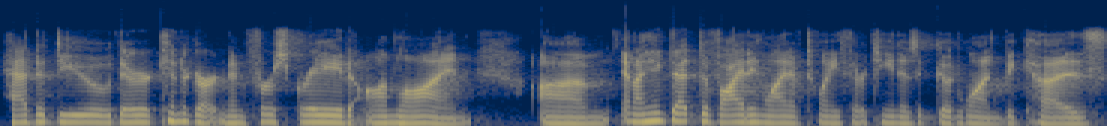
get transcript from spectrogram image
had to do their kindergarten and first grade online. Um, and I think that dividing line of 2013 is a good one because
